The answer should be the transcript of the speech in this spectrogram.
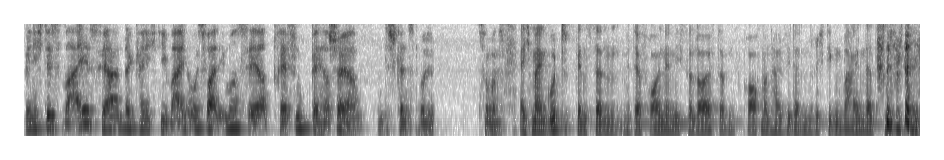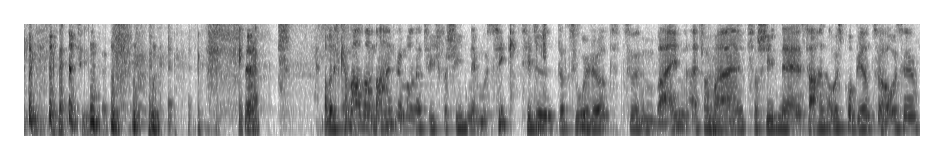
wenn ich das weiß, ja, dann kann ich die Weinauswahl immer sehr treffend beherrschen. Ja. Und das ist ganz toll sowas. Ich meine, gut, wenn es dann mit der Freundin nicht so läuft, dann braucht man halt wieder den richtigen Wein dazu. ja. Aber das kann man auch mal machen, wenn man natürlich verschiedene Musiktitel dazu hört zu einem Wein. Einfach mal verschiedene Sachen ausprobieren zu Hause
